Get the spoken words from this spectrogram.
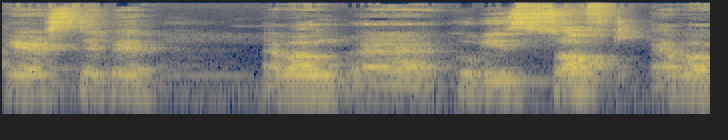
কেয়ার স্টেপের এবং খুবই সফট এবং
